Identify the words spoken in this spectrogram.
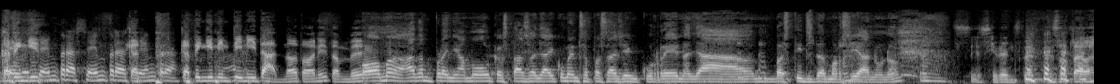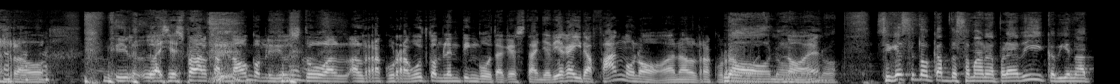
Que tinguin, Sempre, sempre, que, sempre. que tinguin intimitat, no, Toni, també? Home, ha d'emprenyar molt que estàs allà i comença a passar gent corrent allà vestits de marciano, no? Sí, sí, tens, tens tota la raó. I la gespa del Camp Nou, com li dius tu, el, el recorregut com l'hem tingut aquest any? Hi havia gaire fang o no en el No, recorregut? no, no, eh? no. Si hagués estat el cap de setmana previ, que havia anat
